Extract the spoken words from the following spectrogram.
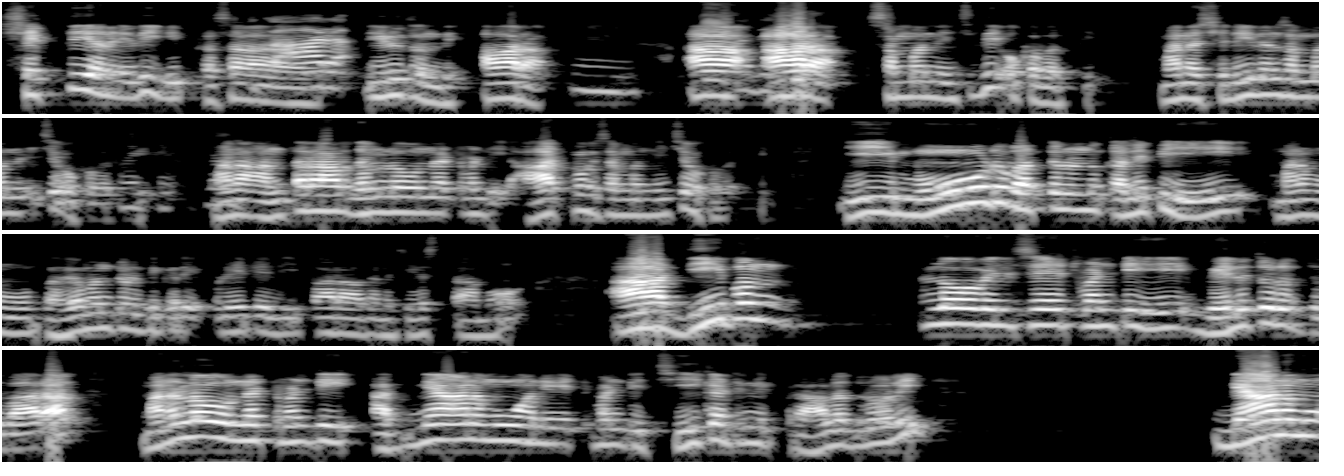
శక్తి అనేది ప్రసా. తీరుతుంది. ఆర. ఆ. ఆర సంబంధించింది ఒక వ్యక్తి మన శరీరం సంబంధించి ఒక వ్యక్తి. వత్తి. మన అంతరార్థంలో ఉన్నటువంటి ఆత్మకు సంబంధించి ఒక వ్యక్తి. ఈ మూడు వత్తులను కలిపి మనము భగవంతుడి దగ్గర ఎప్పుడైతే దీపారాధన చేస్తామో ఆ దీపంలో వెలిసేటువంటి వెలుతురు ద్వారా మనలో ఉన్నటువంటి అజ్ఞానము అనేటువంటి చీకటిని ప్రాలద్రోలి జ్ఞానము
